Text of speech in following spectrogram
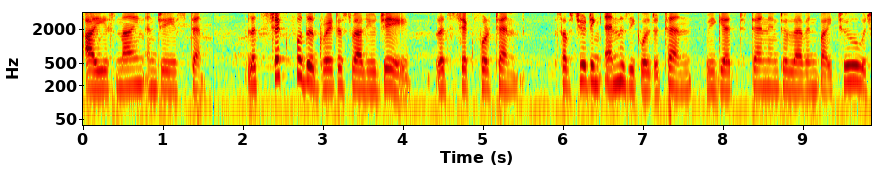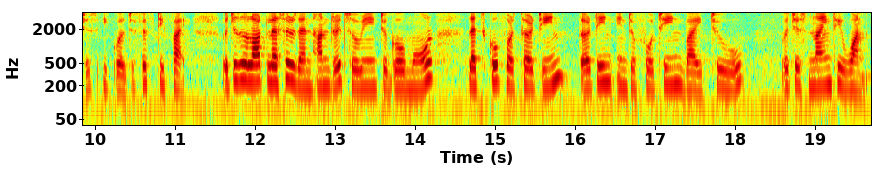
I is 9 and J is 10. Let's check for the greatest value J. Let's check for 10. Substituting n is equal to 10, we get 10 into 11 by 2 which is equal to 55 which is a lot lesser than 100 so we need to go more. Let's go for 13. 13 into 14 by 2 which is 91.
